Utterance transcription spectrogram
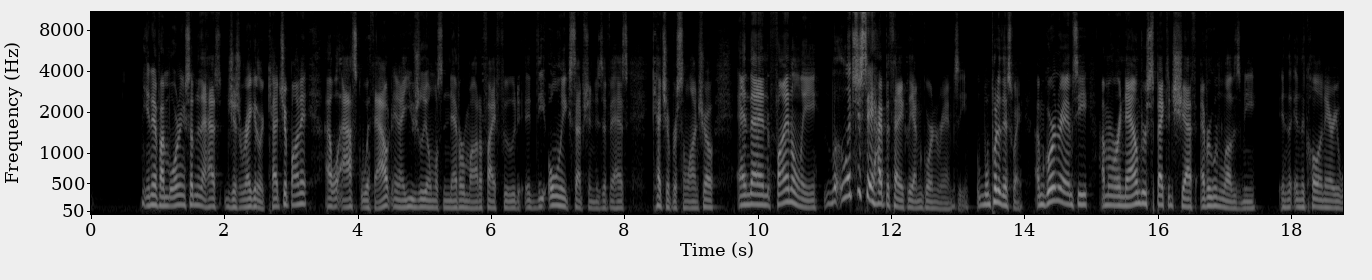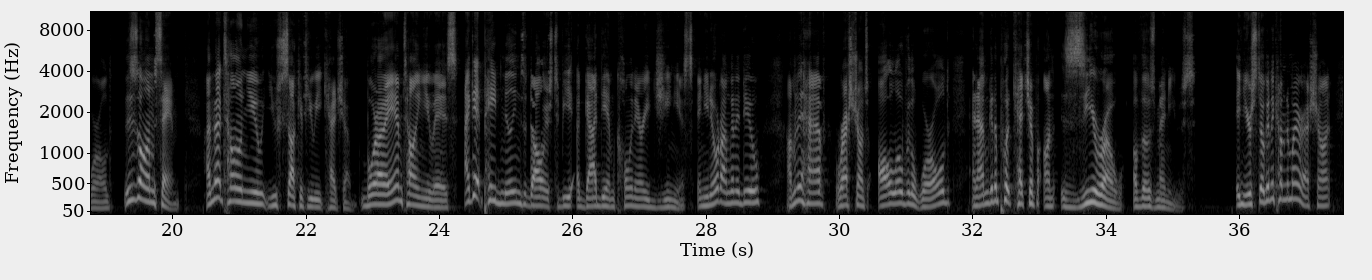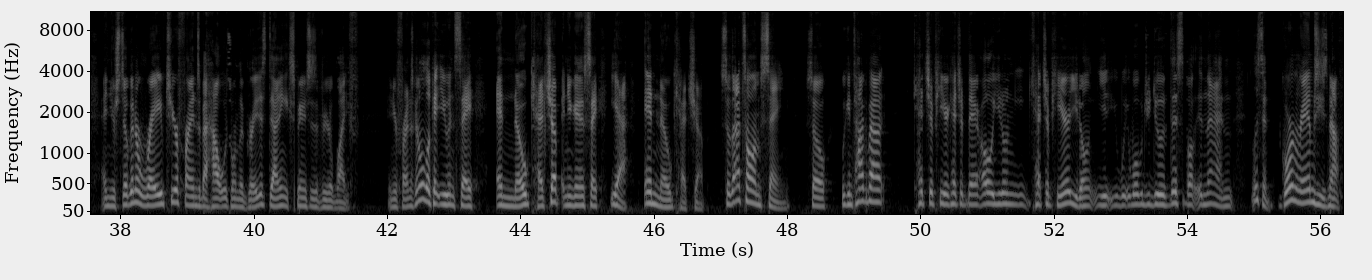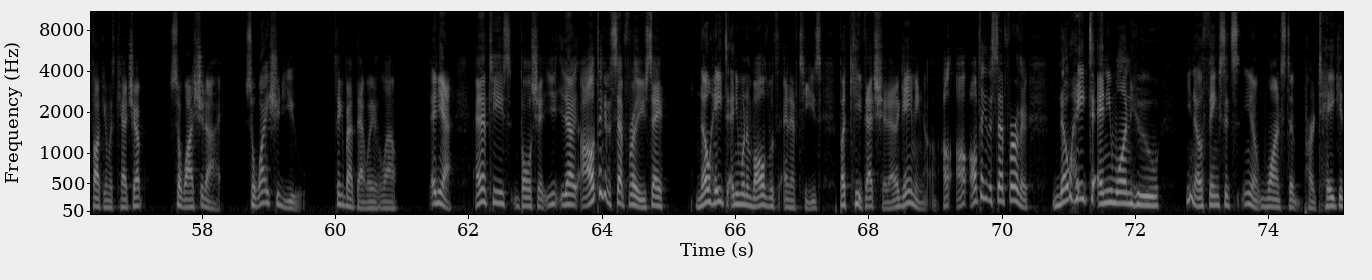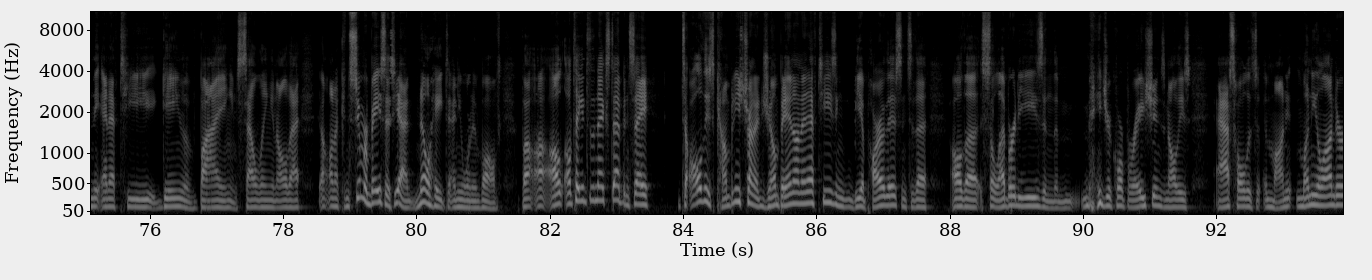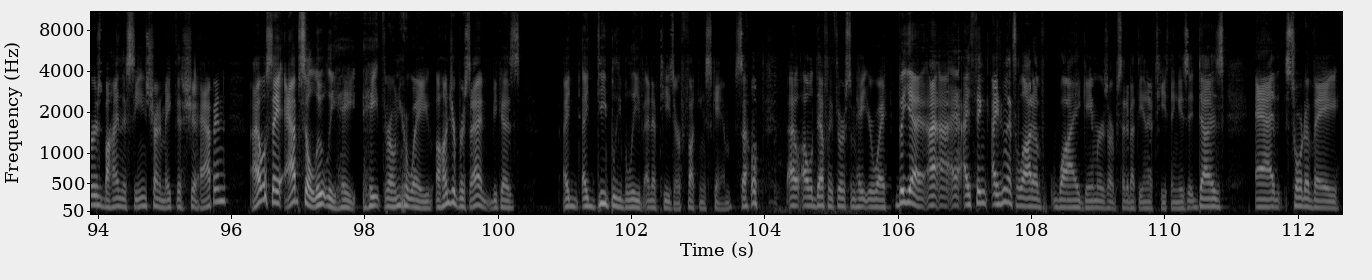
And if I'm ordering something that has just regular ketchup on it, I will ask without. And I usually almost never modify food. Uh, the only exception is if it has ketchup or cilantro. And then finally, let's just say hypothetically, I'm Gordon Ramsay. We'll put it this way I'm Gordon Ramsay. I'm a renowned, respected chef. Everyone loves me in the, in the culinary world. This is all I'm saying. I'm not telling you you suck if you eat ketchup. But what I am telling you is I get paid millions of dollars to be a goddamn culinary genius. And you know what I'm going to do? I'm going to have restaurants all over the world and I'm going to put ketchup on zero of those menus. And you're still going to come to my restaurant and you're still going to rave to your friends about how it was one of the greatest dining experiences of your life. And your friend's going to look at you and say, and no ketchup. And you're going to say, yeah, and no ketchup. So that's all I'm saying. So we can talk about ketchup here, ketchup there. Oh, you don't eat ketchup here. You don't. You, you, what would you do with this, in that? And listen, Gordon Ramsay's not fucking with ketchup, so why should I? So why should you? Think about that way, Lau. And yeah, NFTs bullshit. You, you know, I'll take it a step further. You say no hate to anyone involved with NFTs, but keep that shit out of gaming. I'll, I'll, I'll take it a step further. No hate to anyone who you know, thinks it's, you know, wants to partake in the NFT game of buying and selling and all that on a consumer basis, yeah, no hate to anyone involved. But I'll, I'll take it to the next step and say to all these companies trying to jump in on NFTs and be a part of this and to the all the celebrities and the major corporations and all these assholes money launderers behind the scenes trying to make this shit happen. I will say absolutely hate hate thrown your way 100% because I, I deeply believe NFTs are a fucking scam. So I, I, will definitely throw some hate your way. But yeah, I, I, I think I think that's a lot of why gamers are upset about the NFT thing. Is it does add sort of a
